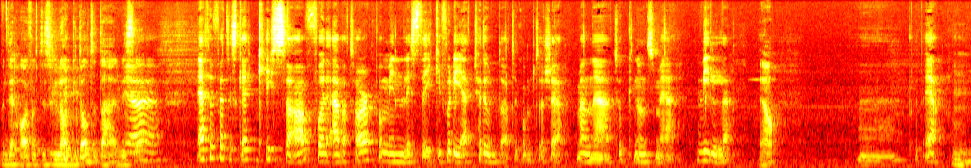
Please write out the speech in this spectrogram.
men de har faktisk lagd alt dette her. Ja, ja. Jeg tror faktisk jeg kryssa av for Avatar på min liste. Ikke fordi jeg trodde at det kom til å skje, men jeg tok noen som jeg ville. ja. Uh, ja. Mm.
